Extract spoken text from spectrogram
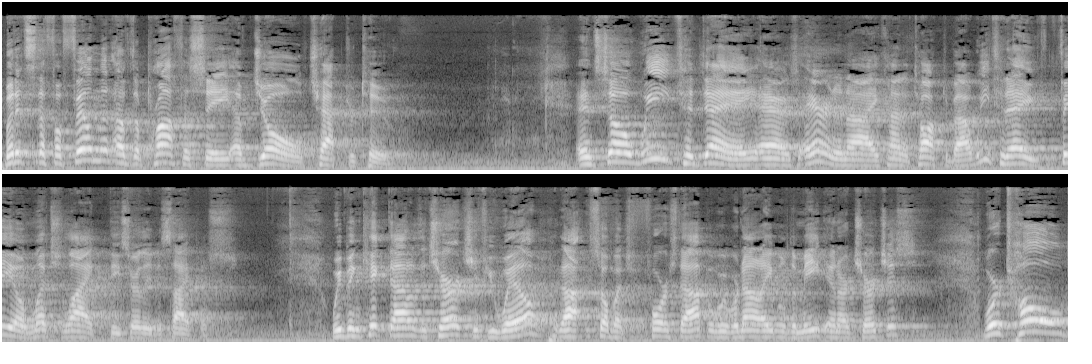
But it's the fulfillment of the prophecy of Joel chapter 2. And so we today, as Aaron and I kind of talked about, we today feel much like these early disciples. We've been kicked out of the church, if you will, not so much forced out, but we were not able to meet in our churches. We're told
